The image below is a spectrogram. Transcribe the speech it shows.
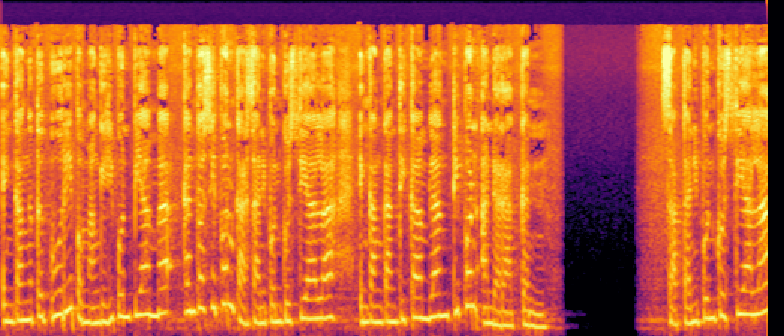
ingkang ngetut uri pemanggihipun piyambak kantosipun karsanipun Gusti Allah ingkang kanthi gamblang dipun andharaken. Sabtanipun Allah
